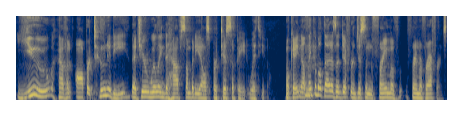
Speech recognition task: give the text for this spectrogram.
you have an opportunity that you're willing to have somebody else participate with you. Okay. Now think hmm. about that as a different, just in frame of frame of reference.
